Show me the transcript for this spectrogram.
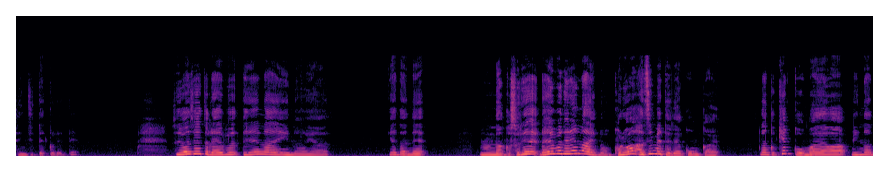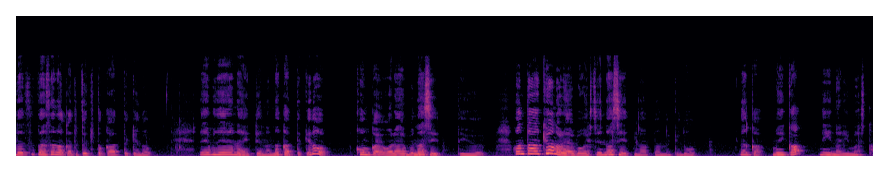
信じてくれて。それ忘れとライブ出れないのややだね。うんなんかそれライブ出れないの？これは初めてで今回。なんか結構前はみんな出さなかった時とかあったけどライブ出れないっていうのはなかったけど今回はライブなしっていう。本当は今日のライブが出演なしってなったんだけどなんか6日になりました。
